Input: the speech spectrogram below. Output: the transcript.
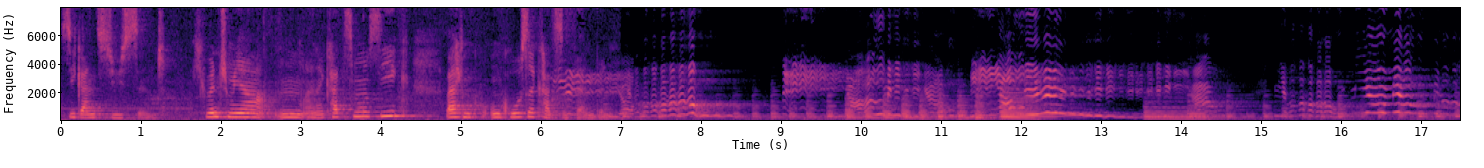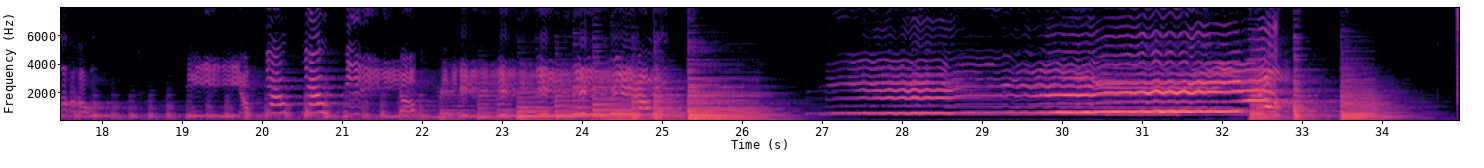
sie ganz süß sind. Ich wünsche mir mm, eine Katzenmusik, weil ich ein, ein großer Katzenfan bin.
